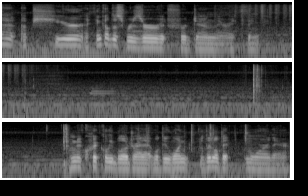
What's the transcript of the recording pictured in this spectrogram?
that up here? I think I'll just reserve it for down there, I think. I'm going to quickly blow dry that. We'll do one little bit more there.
